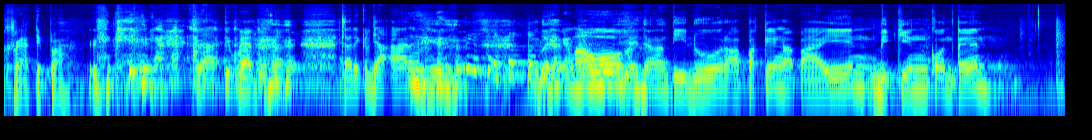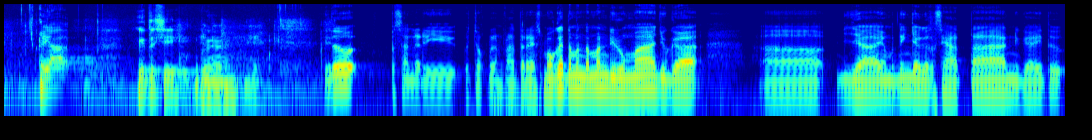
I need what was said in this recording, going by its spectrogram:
kreatif lah, kreatif lah, cari kerjaan. gitu. Banyak yang mau. Iya jangan tidur, apa kayak ngapain, bikin konten, ya gitu sih. Nah. Itu pesan dari Ucok dan Frater ya. Semoga teman-teman di rumah juga eh ya yang penting jaga kesehatan juga itu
